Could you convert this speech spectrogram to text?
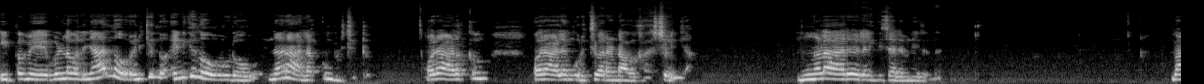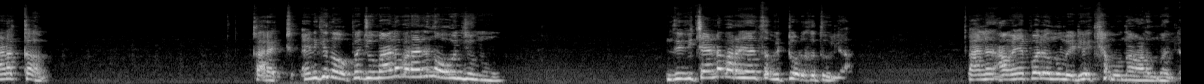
ഇപ്പം മേബിളിനെ പറഞ്ഞാൽ ഞാൻ നോ എനിക്ക് എനിക്ക് നോവൂടോ? ഞാൻ അലക്കും പിടിച്ചിട്ട്. ഒരാൾക്കും ഒരാളെയും കുറിച്ച് പറയേണ്ട അവകാശമില്ല. നിങ്ങളാരും അല്ല എനിക്ക് ചെലവിനിരുന്ന് വണക്കം. കറക്റ്റ് എനിക്ക് ഇപ്പൊ ജുമാല പറയാനും നോവും ജുമു. ദിവിച്ചേണ്ട പറഞ്ഞാൽ വിട്ടു വിട്ടുകൊടുക്കത്തുമില്ല കാരണം അവനെ പോലെ ഒന്നും വെടിവെക്കാൻ പോകുന്ന ആളൊന്നുമല്ല.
